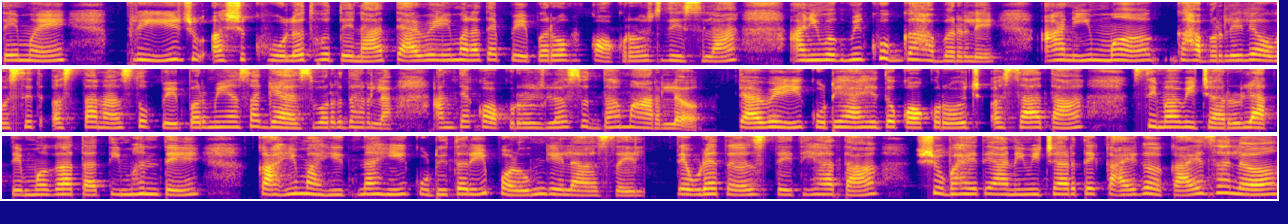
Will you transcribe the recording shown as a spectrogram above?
ते मय फ्रीज अशी खोलत होते ना त्यावेळी मला त्या पेपरवर कॉक्रोच दिसला आणि मग मी खूप घाबरले. आणि मग घाबरलेल्या अवस्थेत असतानाच तो पेपर मी असा गॅसवर धरला आणि त्या कॉक्रोचला सुद्धा मारलं. त्यावेळी कुठे आहे तो कॉक्रोच असा आता सीमा विचारू लागते. मग आता ती म्हणते काही माहीत नाही कुठेतरी पळून गेला असेल. तेवढ्यातच तेथे आता शुभा येते आणि विचारते काय ग काय झालं?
